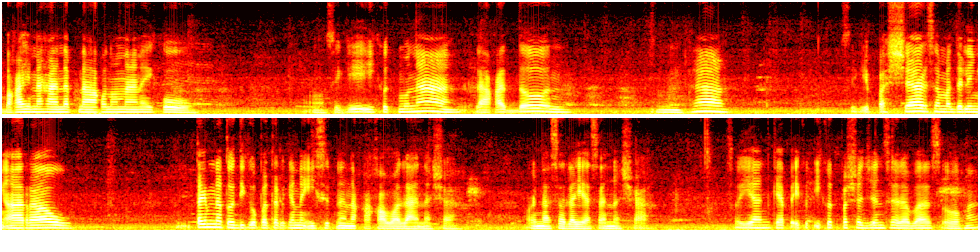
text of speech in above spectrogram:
Baka hinahanap na ako ng nanay ko. O, sige, ikot mo na. Lakad doon. Mm, ha? Sige, pasyal sa madaling araw. Time na to, di ko pa talaga naisip na nakakawala na siya. Or nasa layasan na siya. So, yan. Kaya paikot-ikot pa siya dyan sa labas. O, ha?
